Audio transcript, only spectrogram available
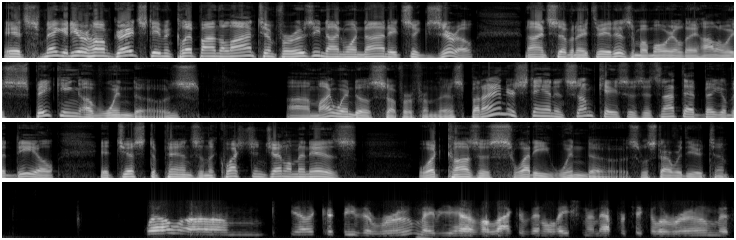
It's Make It Your Home Great. Stephen Clip on the line. Tim Ferruzzi, 919 860 9783. It is a Memorial Day holiday. Speaking of windows, uh, my windows suffer from this, but I understand in some cases it's not that big of a deal. It just depends. And the question, gentlemen, is what causes sweaty windows? We'll start with you, Tim. Well, um, you know, it could be the room. Maybe you have a lack of ventilation in that particular room. It's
